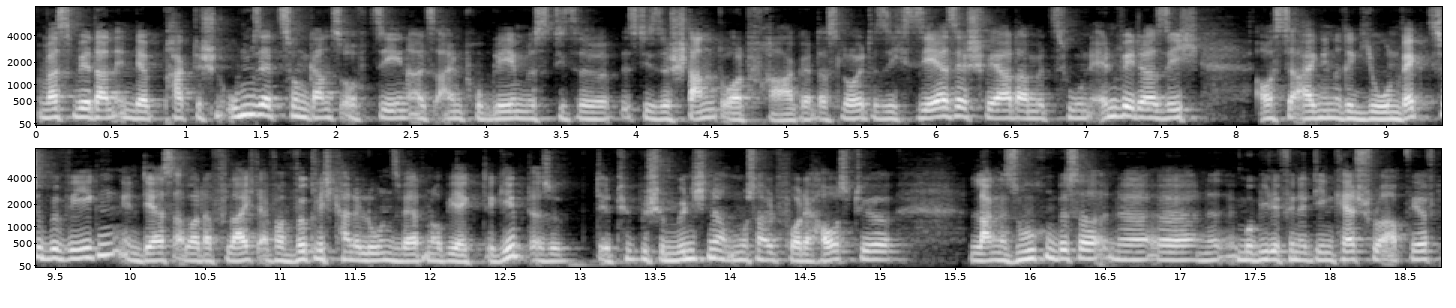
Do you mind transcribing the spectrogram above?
Was wir dann in der praktischen Umsetzung ganz oft sehen als ein Problem, ist diese, ist diese Standortfrage, dass Leute sich sehr, sehr schwer damit tun, entweder sich aus der eigenen Region wegzubewegen, in der es aber da vielleicht einfach wirklich keine lohnenswerten Objekte gibt. Also der typische Münchner muss halt vor der Haustür lange suchen, bis er eine, äh, eine Immobilie findet, die einen Cashflow abwirft.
